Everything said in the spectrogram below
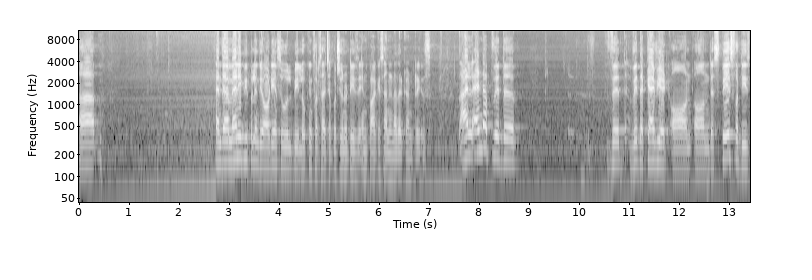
Uh, and there are many people in the audience who will be looking for such opportunities in Pakistan and other countries. I'll end up with the with with a caveat on on the space for these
